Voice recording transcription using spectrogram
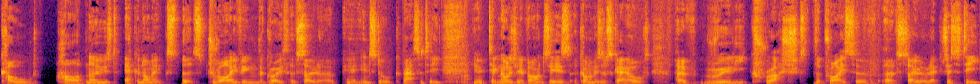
cold hard nosed economics that's driving the growth of solar installed capacity. You know, technology advances, economies of scale have really crushed the price of, of solar electricity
